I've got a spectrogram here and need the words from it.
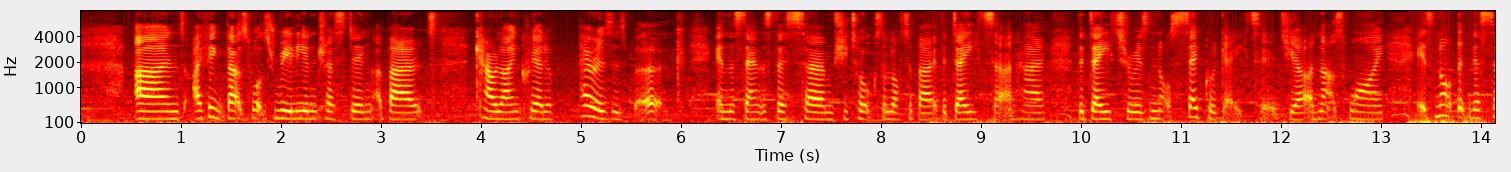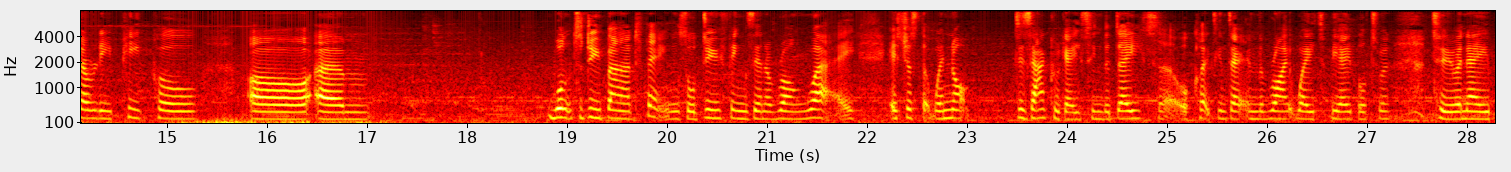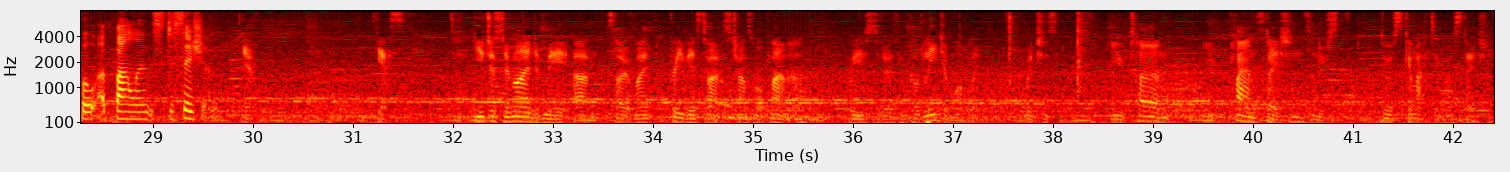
And I think that's what's really interesting about Caroline Criado Perez's book, in the sense that um, she talks a lot about the data and how the data is not segregated, yeah, and that's why it's not that necessarily people are. Um, want to do bad things or do things in a wrong way it's just that we're not disaggregating the data or collecting data in the right way to be able to to enable a balanced decision Yeah. You just reminded me, um, so my previous time as transport planner, we used to do a thing called Legion modelling, which is you turn, you plan stations and you do a schematic of a station,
